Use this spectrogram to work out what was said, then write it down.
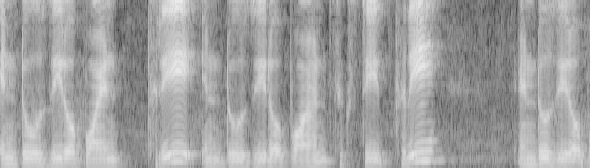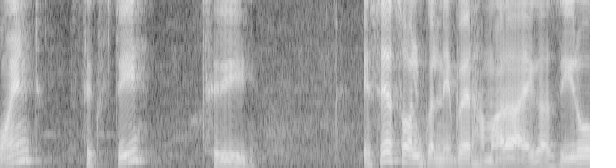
into zero point three into zero point sixty three into zero point sixty three इसे सॉल्व करने पर हमारा आएगा ज़ीरो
